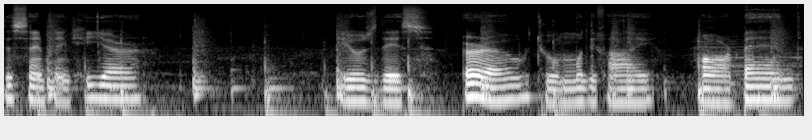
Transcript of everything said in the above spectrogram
The same thing here. Use this arrow to modify or bend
